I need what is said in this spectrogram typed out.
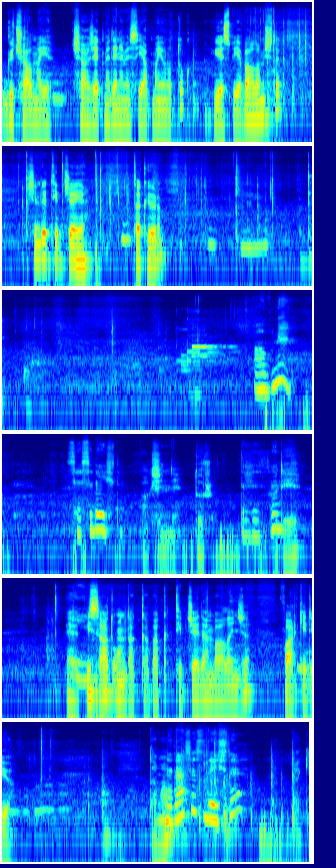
güç almayı, şarj etme denemesi yapmayı unuttuk. USB'ye bağlamıştık. Şimdi tip C'ye takıyorum. Aa bu ne? Sesi değişti. Bak şimdi dur. Hadi. Evet 1 saat 10 dakika. Bak tip C'den bağlayınca fark ediyor. Tamam. Neden sesi değişti? Belki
